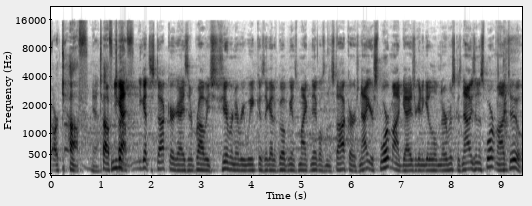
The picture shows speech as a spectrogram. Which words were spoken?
are tough, yeah. tough. And you tough. got you got the stock car guys that are probably shivering every week because they got to go up against Mike Nichols and the stock cars. Now your sport mod guys are going to get a little nervous because now he's in the sport mod too.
